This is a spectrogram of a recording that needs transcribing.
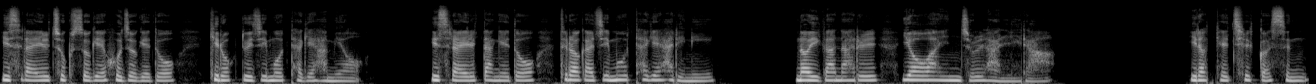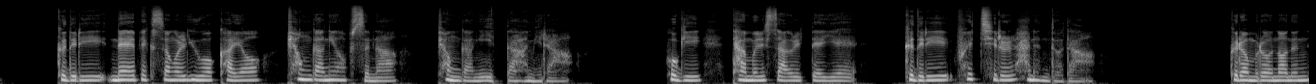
이스라엘 족속의 호적에도 기록되지 못하게 하며 이스라엘 땅에도 들어가지 못하게 하리니 너희가 나를 여호와인 줄 알리라. 이렇게 칠 것은 그들이 내 백성을 유혹하여 평강이 없으나 평강이 있다 함이라. 혹이 담을 쌓을 때에 그들이 회치를 하는도다. 그러므로 너는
